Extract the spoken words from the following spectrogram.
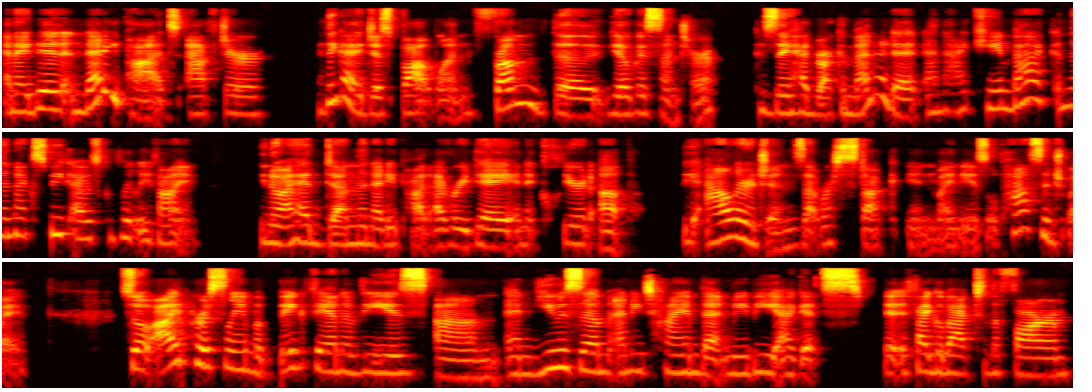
And I did a neti pot after I think I had just bought one from the yoga center because they had recommended it. And I came back and the next week I was completely fine. You know, I had done the neti pot every day and it cleared up the allergens that were stuck in my nasal passageway. So I personally am a big fan of these um, and use them anytime that maybe I get, if I go back to the farm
